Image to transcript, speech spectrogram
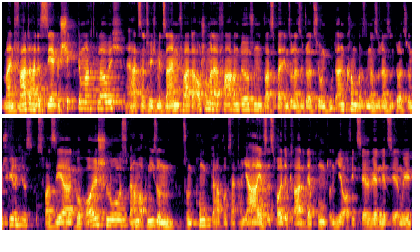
Mein Vater hat es sehr geschickt gemacht, glaube ich. Er hat es natürlich mit seinem Vater auch schon mal erfahren dürfen, was bei in so einer Situation gut ankommt, was in so einer Situation schwierig ist. Es war sehr geräuschlos. Wir haben auch nie so einen, so einen Punkt gehabt, wo gesagt haben, ja, jetzt ist heute gerade der Punkt und hier offiziell werden jetzt hier irgendwie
